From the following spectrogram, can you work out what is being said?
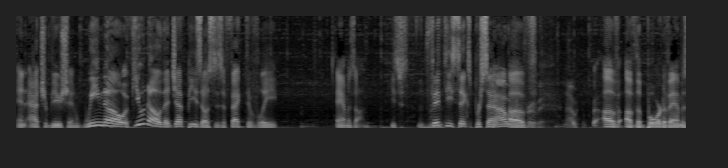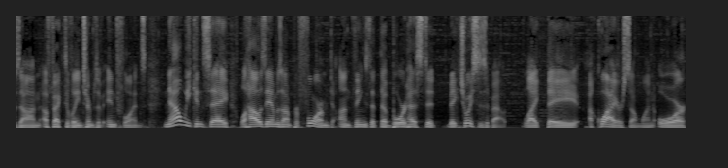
an attribution. We know if you know that Jeff Bezos is effectively Amazon. He's mm-hmm. 56% of can prove it. Now we can prove it. of of the board of Amazon effectively in terms of influence. Now we can say, well, how has Amazon performed on things that the board has to make choices about? Like they acquire someone or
